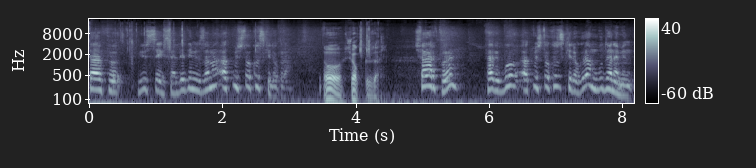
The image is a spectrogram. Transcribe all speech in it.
Çarpı 180 dediğimiz zaman 69 kilogram. Oo çok güzel. Çarpı tabi bu 69 kilogram bu dönemin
